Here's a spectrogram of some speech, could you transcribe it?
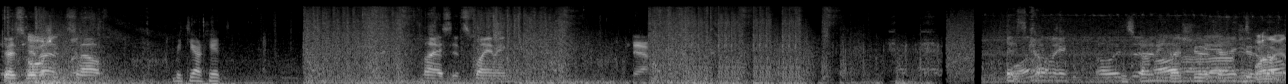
Guys, hear Oh, that? shit. South. BTR hit. Nice, it's flaming. Yeah. It's coming. Oh, it's He's coming. Can I shoot it? Can I shoot it? Well, I now?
